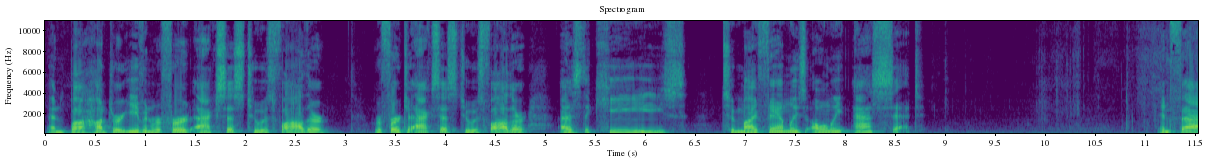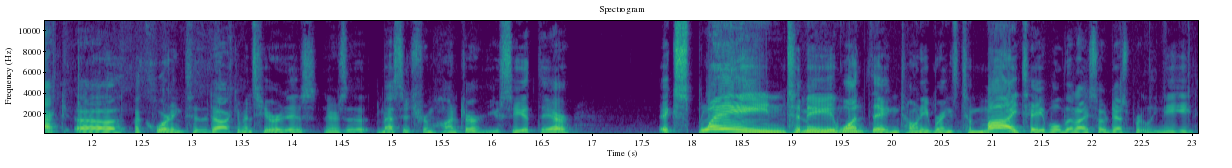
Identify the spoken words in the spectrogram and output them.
and Hunter even referred access to his father, referred to access to his father as the keys to my family's only asset. In fact, uh, according to the documents, here it is. There's a message from Hunter. You see it there. Explain to me one thing Tony brings to my table that I so desperately need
